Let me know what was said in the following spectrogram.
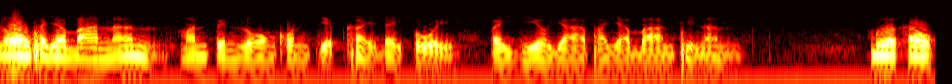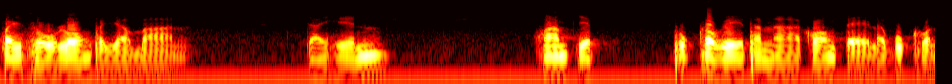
โรงพยาบาลนั้นมันเป็นโรงคนเจ็บไข้ได้ป่วย ไปเยียวยาพยาบาลที่นั่น เมื่อเข้าไปโ่โรงพยาบาล จะเห็นความเจ็บทุกขเวทนาของแต่ละบุคคล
